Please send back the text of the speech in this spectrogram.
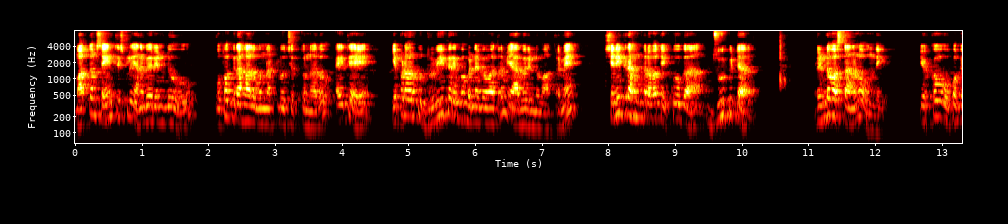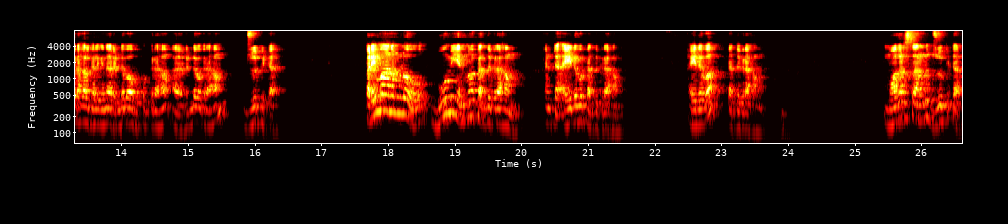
మొత్తం సైంటిస్టులు ఎనభై రెండు ఉపగ్రహాలు ఉన్నట్లు చెప్తున్నారు. అయితే ఇప్పటివరకు ధృవీకరింపబడినవి మాత్రం యాభై రెండు మాత్రమే. శనిగ్రహం తర్వాత ఎక్కువగా జూపిటర్ రెండవ స్థానంలో ఉంది. ఎక్కువ ఉపగ్రహాలు కలిగిన రెండవ ఉపగ్రహం రెండవ గ్రహం జూపిటర్. పరిమాణంలో భూమి ఎన్నో పెద్ద గ్రహం అంటే ఐదవ పెద్ద గ్రహం. ఐదవ పెద్ద గ్రహం. మొదటి స్థానంలో జూపిటర్.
